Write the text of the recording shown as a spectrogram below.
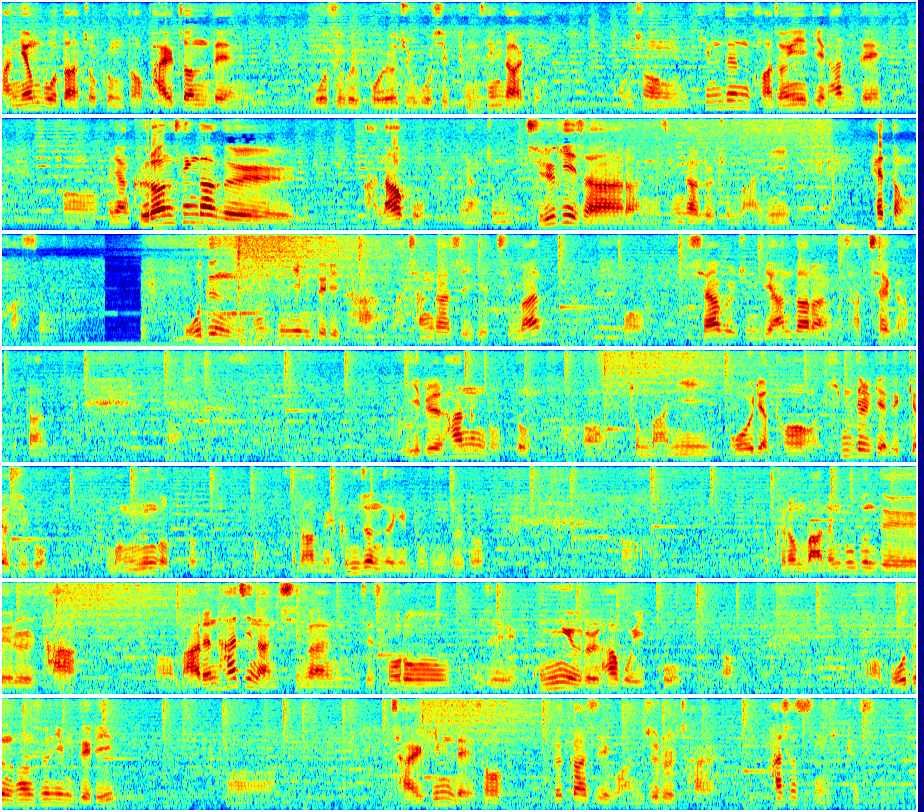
작년보다 조금 더 발전된 모습을 보여주고 싶은 생각에 엄청 힘든 과정이긴 한데 어, 그냥 그런 생각을 안 하고 그냥 좀 즐기자라는 생각을 좀 많이 했던 것 같습니다. 모든 선수님들이 다 마찬가지겠지만 뭐 시합을 준비한다라는 것 자체가 일단 어, 일을 하는 것도 어, 좀 많이 오히려 더 힘들게 느껴지고 먹는 것도 그 다음에 금전적인 부분들도 어, 그런 많은 부분들을 다 어, 말은 하진 않지만 이제 서로 이제 공유를 하고 있고 어, 어, 모든 선수님들이 어, 잘 힘내서 끝까지 완주를 잘 하셨으면 좋겠습니다.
